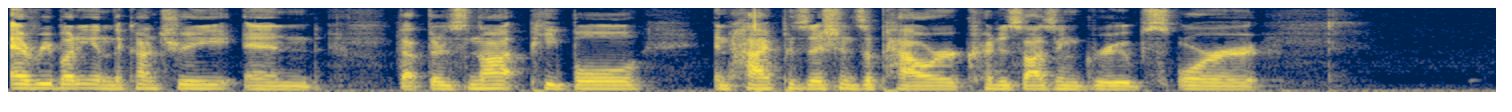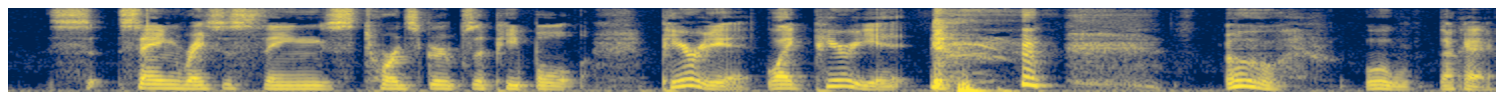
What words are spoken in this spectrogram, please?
everybody in the country and that there's not people in high positions of power criticizing groups or s- saying racist things towards groups of people. Period. Like period. Ooh. Ooh. Okay.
